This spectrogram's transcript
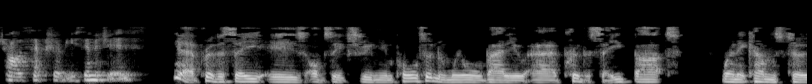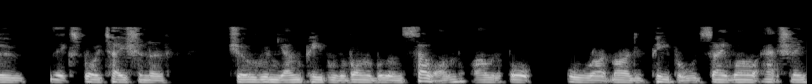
child sexual abuse images. Yeah, privacy is obviously extremely important and we all value our privacy, but when it comes to the exploitation of children, young people, the vulnerable and so on, I would have thought all right-minded people would say, well, actually,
